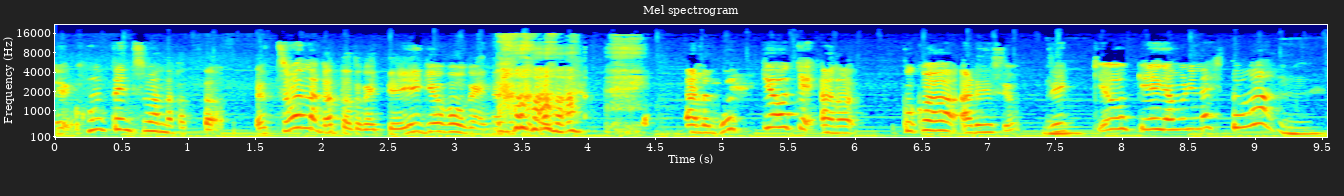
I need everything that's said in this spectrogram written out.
え本当につまんなかった。えつまんなかったとか言って営業妨害になる あの絶叫系あのここはあれですよ。うん。絶叫系が無理な人はうん。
